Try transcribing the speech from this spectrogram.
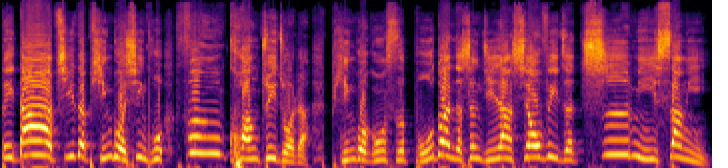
被大批的苹果信徒疯狂追逐着。苹果公司不断的升级，让消费者痴迷上瘾。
